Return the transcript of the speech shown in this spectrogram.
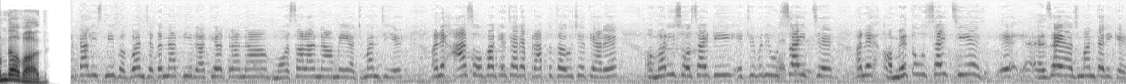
Ahmedabad. અડતાલીસમી ભગવાન જગન્નાથની રથયાત્રાના મોસાળાના અમે યજમાન છીએ અને આ સૌભાગ્ય જ્યારે પ્રાપ્ત થયું છે ત્યારે અમારી સોસાયટી એટલી બધી ઉત્સાહિત છે અને અમે તો ઉત્સાહિત છીએ જ એઝ અ યજમાન તરીકે.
